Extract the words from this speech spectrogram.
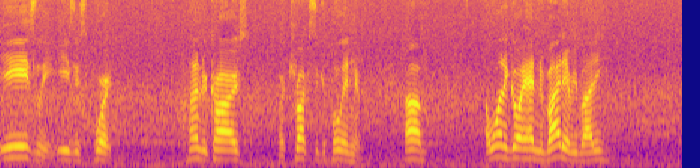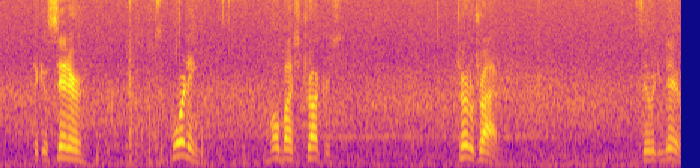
Easily, easily support 100 cars or trucks that could pull in here. Um, I want to go ahead and invite everybody to consider supporting a whole bunch of truckers. Turtle Tribe. See what we can do.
